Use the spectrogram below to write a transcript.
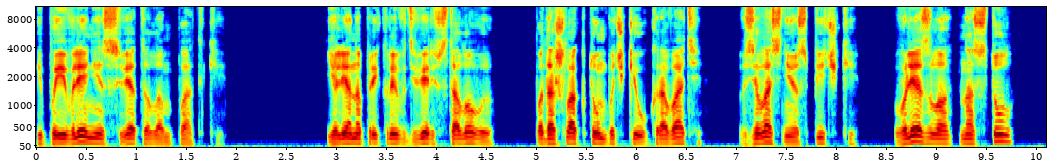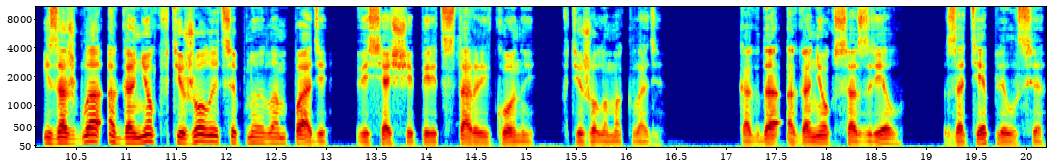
и появление света лампадки. Елена, прикрыв дверь в столовую, подошла к тумбочке у кровати, взяла с нее спички, влезла на стул и зажгла огонек в тяжелой цепной лампаде, висящая перед старой иконой в тяжелом окладе. Когда огонек созрел, затеплился,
